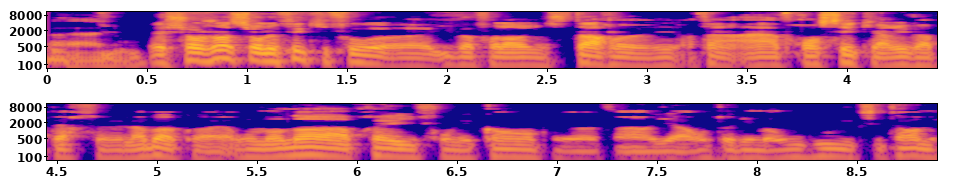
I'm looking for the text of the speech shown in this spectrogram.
Bah, je rejoins sur le fait qu'il faut, euh, il va falloir une star, euh, enfin un Français qui arrive à perf là-bas. Quoi. On en a après, ils font les camps, enfin il y a Anthony Maungu, etc. Mais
